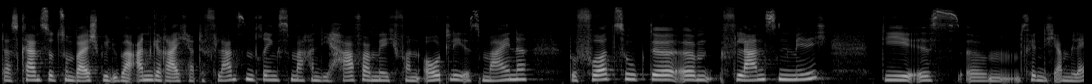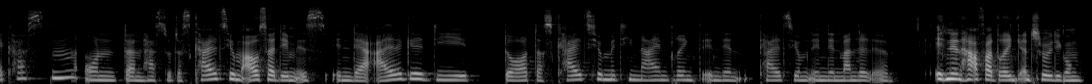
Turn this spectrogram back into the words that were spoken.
das kannst du zum Beispiel über angereicherte Pflanzendrinks machen. Die Hafermilch von Oatly ist meine bevorzugte ähm, Pflanzenmilch. Die ist, ähm, finde ich, am leckersten. Und dann hast du das Kalzium. Außerdem ist in der Alge, die dort das Kalzium mit hineinbringt, in den Kalzium, in den Mandel, äh, in den Haferdrink, Entschuldigung.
